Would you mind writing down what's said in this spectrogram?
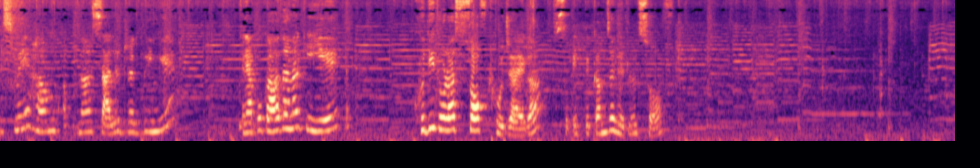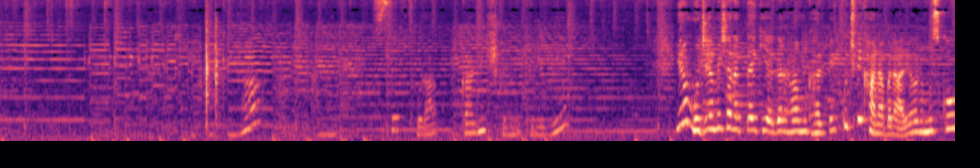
इसमें हम अपना सैलड रख देंगे। मैंने आपको कहा था ना कि ये खुद ही थोड़ा सॉफ्ट हो जाएगा so it becomes a little soft garnish करने के लिए। यू you नो know, मुझे हमेशा लगता है कि अगर हम घर पे कुछ भी खाना बना रहे हैं और हम उसको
